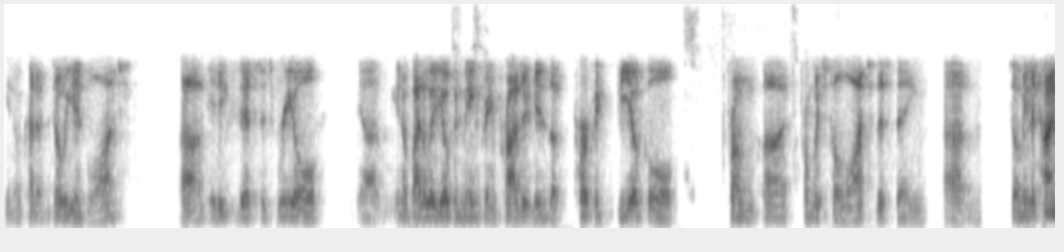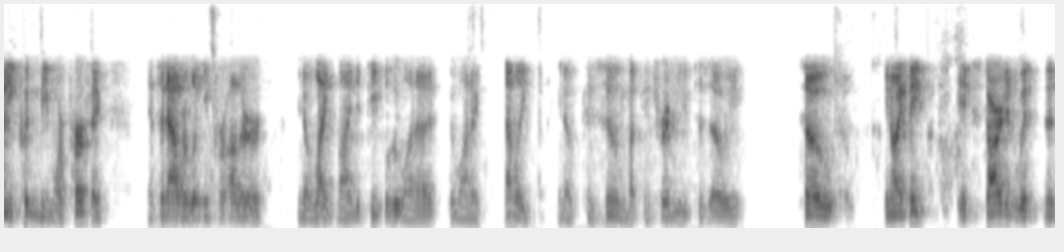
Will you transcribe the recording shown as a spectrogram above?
you know, kind of Zowe has launched, um, it exists, it's real. Uh, you know, by the way, the Open Mainframe project is the perfect vehicle from uh, from which to launch this thing. Um, so I mean, the timing couldn't be more perfect, and so now we're looking for other, you know, like-minded people who want to who want to not only you know consume but contribute to Zowe. So, you know, I think it started with this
